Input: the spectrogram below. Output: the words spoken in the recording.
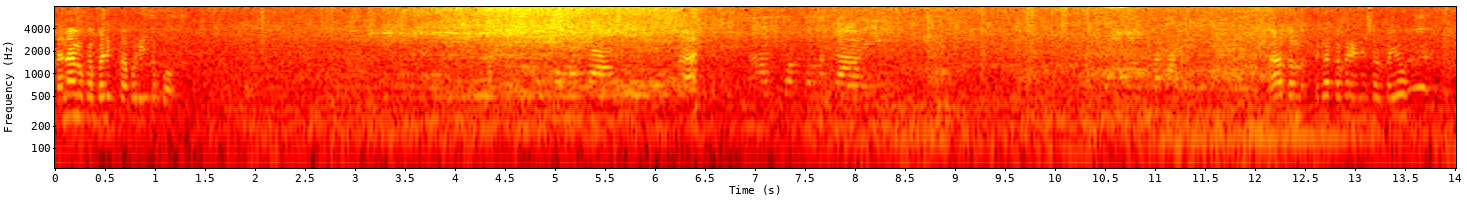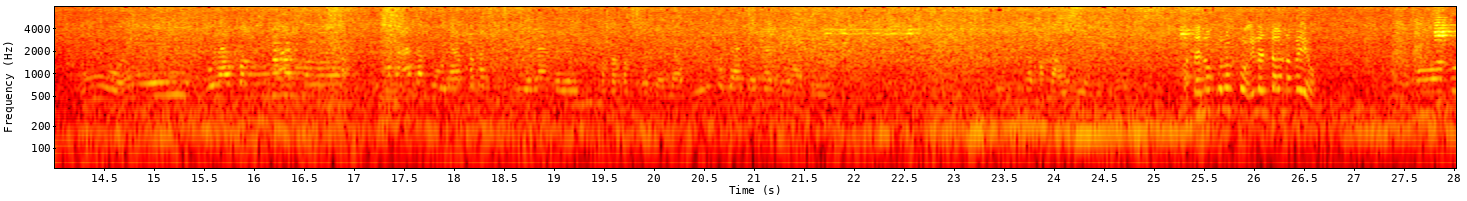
Sana makabalik pa ako dito po. Ha? Mahal po ang pamasahe. Ang pamasahe. Ah, kam taga Camarines kayo. Oo, eh, wala pang mga, mga, anak ko, wala pa kami pera kaya hindi makapagpadala. Pero padadala na ako. Hindi na makauwi ako. Matanong ko lang po, ilang taon na kayo? Ano ako?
